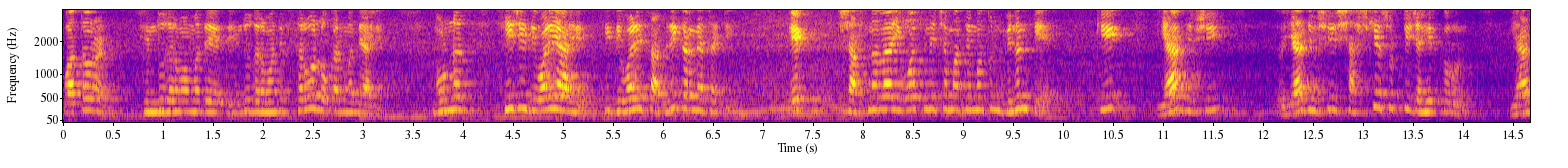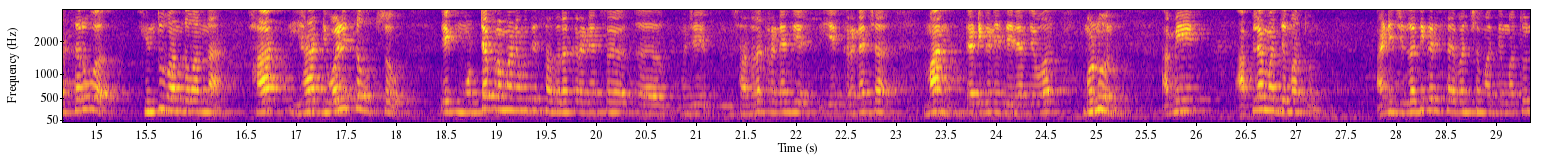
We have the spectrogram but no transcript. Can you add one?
वातावरण हिंदू धर्मामध्ये हिंदू धर्मातील सर्व लोकांमध्ये आहे. म्हणूनच ही जी दिवाळी आहे ही दिवाळी साजरी करण्यासाठी एक शासनाला युवासेनेच्या माध्यमातून विनंती आहे की या दिवशी या दिवशी शासकीय सुट्टी जाहीर करून ह्या सर्व हिंदू बांधवांना हा ह्या दिवाळीचा उत्सव एक मोठ्या प्रमाणामध्ये साजरा करण्याचं म्हणजे साजरा करण्यात ये करण्याचा मान त्या ठिकाणी देण्यात यावा. म्हणून आम्ही आपल्या माध्यमातून आणि जिल्हाधिकारी साहेबांच्या माध्यमातून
